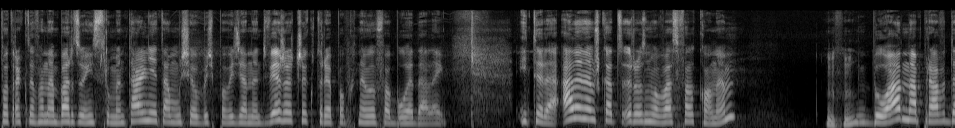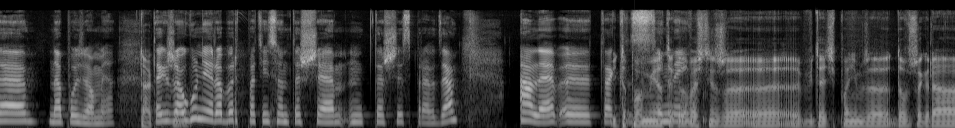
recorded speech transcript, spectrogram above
potraktowana bardzo instrumentalnie, tam musiały być powiedziane dwie rzeczy, które popchnęły fabułę dalej. I tyle. Ale na przykład rozmowa z Falconem mhm. była naprawdę na poziomie. Tak. Także ogólnie Robert Pattinson też się, mm, też się sprawdza. Ale y, tak. I to pomimo innej... tego właśnie, że y, widać po nim, że dobrze gra,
